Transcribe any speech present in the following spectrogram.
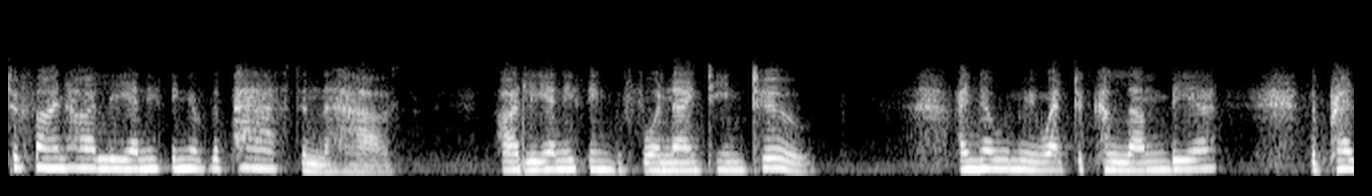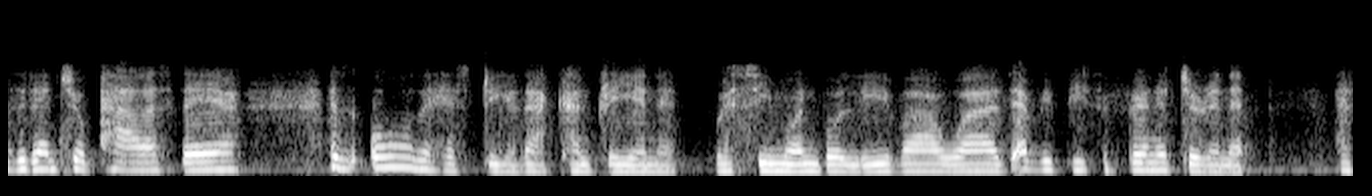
to find hardly anything of the past in the house, hardly anything before 1902. I know when we went to Colombia, the presidential palace there has all the history of that country in it where Simon Bolivar was. Every piece of furniture in it has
